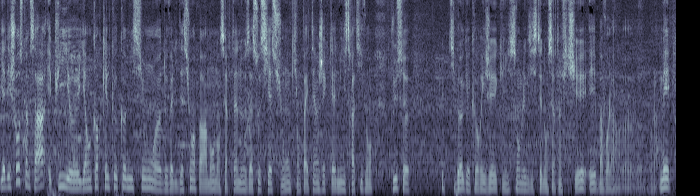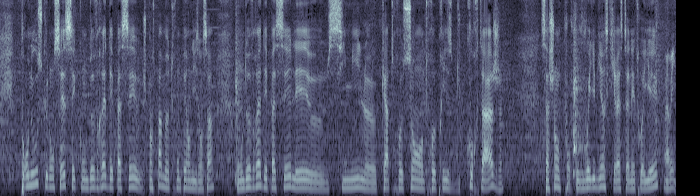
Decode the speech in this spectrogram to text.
il y a des choses comme ça, et puis euh, il y a encore quelques commissions euh, de validation apparemment dans certaines associations qui n'ont pas été injectées administrativement. Plus euh, des petits bugs à corriger qui semblent exister dans certains fichiers, et ben voilà, voilà. Mais pour nous, ce que l'on sait, c'est qu'on devrait dépasser, je pense pas me tromper en disant ça, on devrait dépasser les 6400 entreprises du courtage sachant que pour que vous voyez bien ce qui reste à nettoyer, ah oui.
